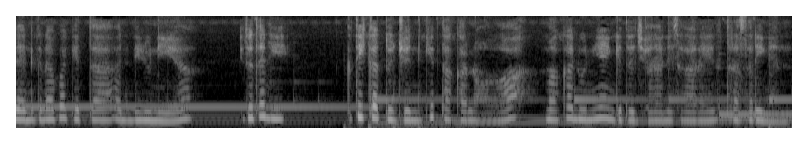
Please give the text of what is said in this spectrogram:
Dan kenapa kita ada di dunia? Itu tadi, ketika tujuan kita karena Allah, maka dunia yang kita jalani sekarang itu terasa ringan.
